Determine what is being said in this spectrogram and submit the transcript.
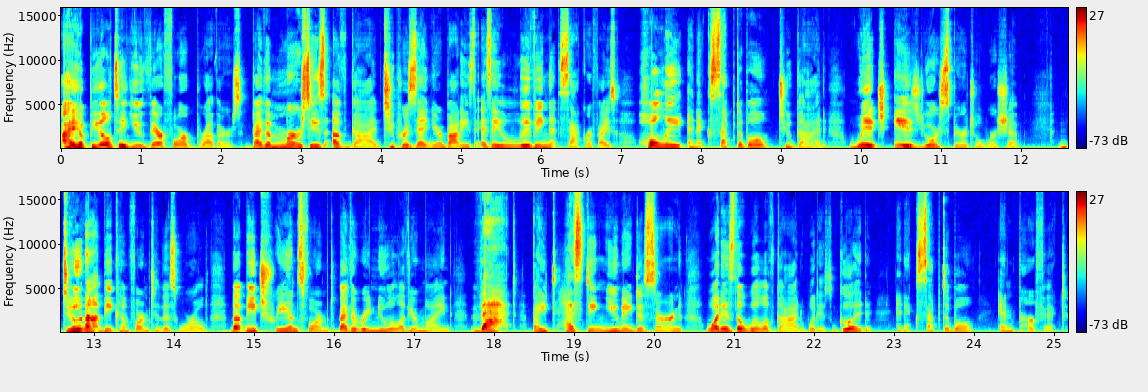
I appeal to you, therefore, brothers, by the mercies of God, to present your bodies as a living sacrifice, holy and acceptable to God, which is your spiritual worship. Do not be conformed to this world, but be transformed by the renewal of your mind, that by testing you may discern what is the will of God, what is good and acceptable and perfect.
